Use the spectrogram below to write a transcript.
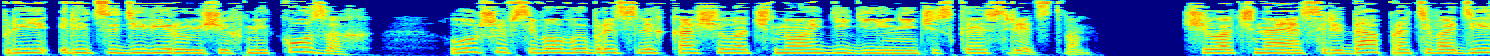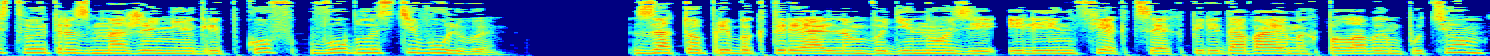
При рецидивирующих микозах лучше всего выбрать слегка щелочное гигиеническое средство. Щелочная среда противодействует размножению грибков в области вульвы. Зато при бактериальном вагинозе или инфекциях, передаваемых половым путем,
